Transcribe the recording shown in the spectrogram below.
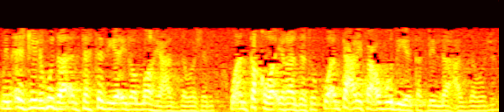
من أجل الهدى أن تهتدي إلى الله عز وجل وأن تقوى إرادتك وأن تعرف عبوديتك لله عز وجل.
